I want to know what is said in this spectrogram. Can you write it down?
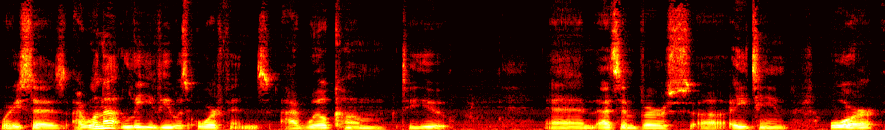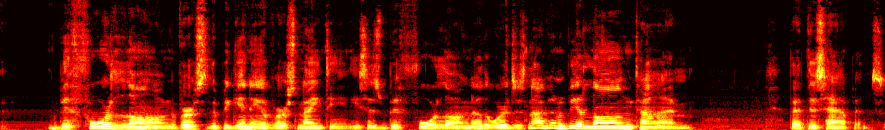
where he says, I will not leave you as orphans, I will come to you. And that's in verse uh, 18. Or before long, verse the beginning of verse 19. He says before long. In other words, it's not going to be a long time that this happens.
